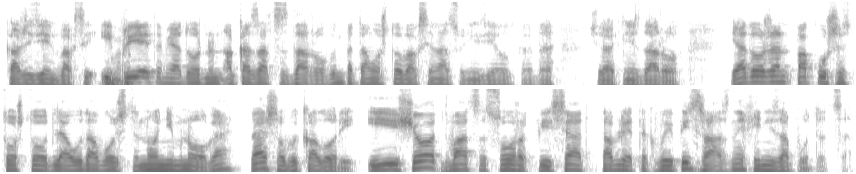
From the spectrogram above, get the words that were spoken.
Каждый день вакцины. И при этом я должен оказаться здоровым, потому что вакцинацию не делают, когда человек нездоров. Я должен покушать то, что для удовольствия, но немного, да, чтобы калорий. И еще 20, 40, 50 таблеток выпить разных и не запутаться.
